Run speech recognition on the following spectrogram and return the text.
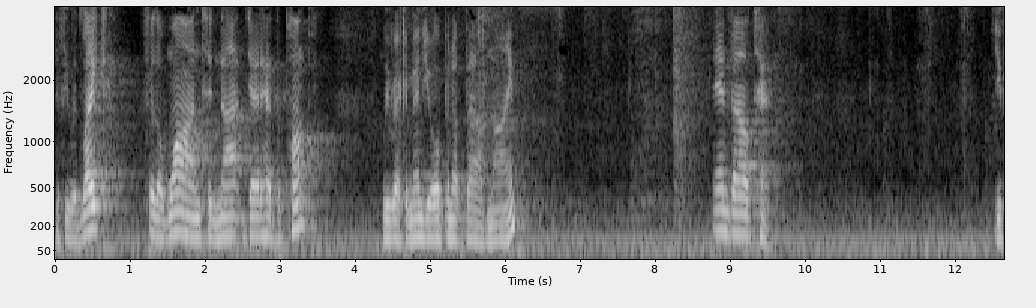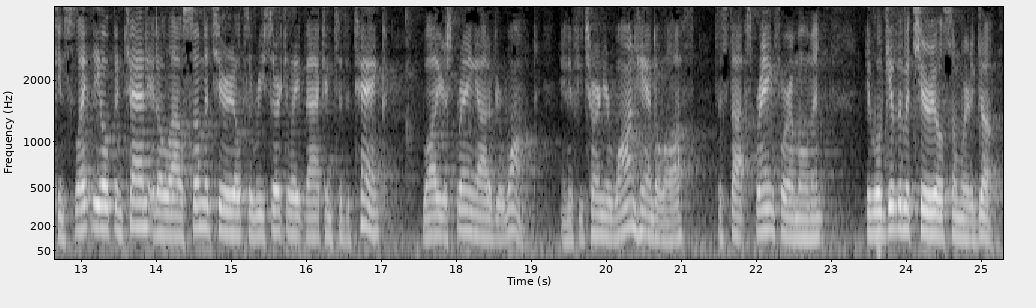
If you would like for the wand to not deadhead the pump, we recommend you open up valve 9 and valve 10. You can slightly open 10, it allows some material to recirculate back into the tank while you're spraying out of your wand. And if you turn your wand handle off to stop spraying for a moment, it will give the material somewhere to go.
